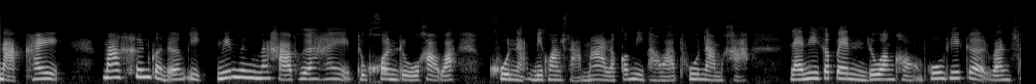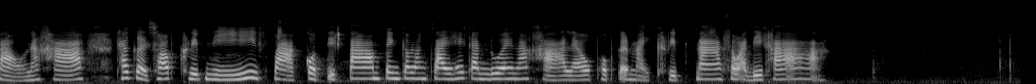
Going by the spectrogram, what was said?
หนักให้ มากขึ้นกว่าเดิมอีกนิดนึงนะคะ เพื่อให้ทุกคนรู้ค่ะว่า คุณนะมีความสามารถแล้วก็มีภาวะผู้นำค่ะ และนี่ก็เป็นดวงของผู้ที่เกิดวันเสาร์นะคะ ถ้าเกิดชอบคลิปนี้ฝากกดติดตามเป็นกำลังใจให้กันด้วยนะคะ แล้วพบกันใหม่คลิปหน้า สวัสดีค่ะ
